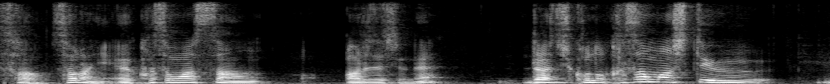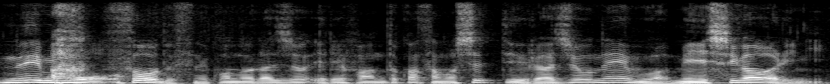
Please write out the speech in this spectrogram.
さあさらにえ笠間さんあれですよね。ラジこの笠間市っていうネームも。そうですね。このラジオエレファントカサマシっていうラジオネームは名刺代わりに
